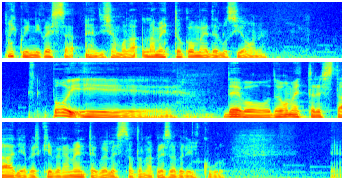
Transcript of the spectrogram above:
E quindi questa eh, diciamo, la, la metto come delusione poi eh, devo, devo, mettere Stadia perché veramente quella è stata una presa per il culo. Eh,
